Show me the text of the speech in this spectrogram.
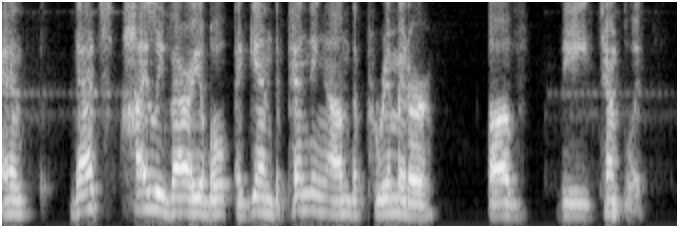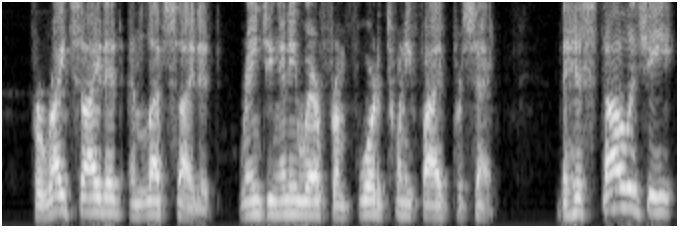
And that's highly variable, again, depending on the perimeter of the template for right-sided and left-sided, ranging anywhere from 4 to 25%. The histology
